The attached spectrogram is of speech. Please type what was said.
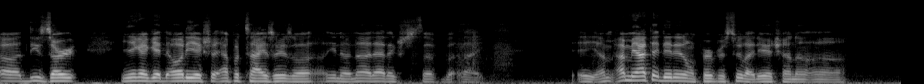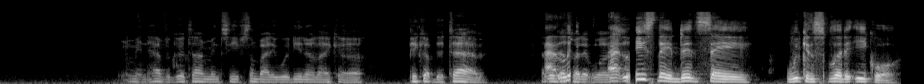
uh, dessert. You ain't gonna get all the extra appetizers or you know none of that extra stuff. But like, hey, I'm- mean, I think they did it on purpose too. Like they're trying to, uh, I mean, have a good time and see if somebody would you know like uh pick up the tab. I At think that's what it was. At least they did say we can split it equal.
